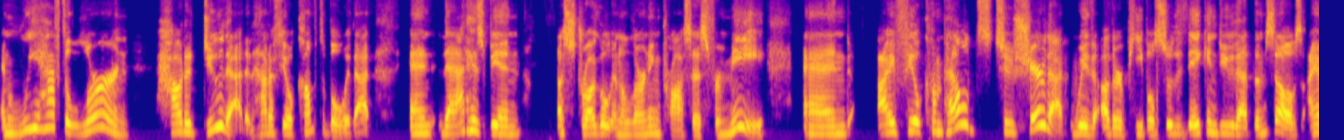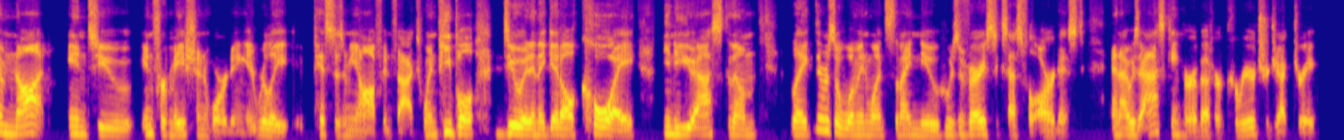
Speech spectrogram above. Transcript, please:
And we have to learn how to do that and how to feel comfortable with that. And that has been a struggle and a learning process for me. And I feel compelled to share that with other people so that they can do that themselves. I am not into information hoarding. It really pisses me off. In fact, when people do it and they get all coy, you know, you ask them, like, there was a woman once that I knew who was a very successful artist, and I was asking her about her career trajectory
